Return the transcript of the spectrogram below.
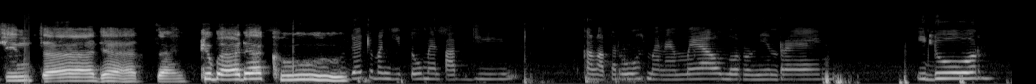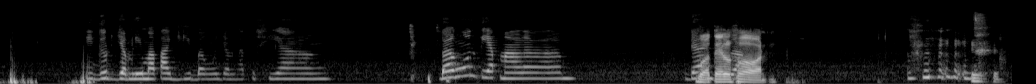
cinta datang kepadaku Udah cuman gitu main PUBG. Kalah terus main ML, nurunin rank. Tidur. Tidur jam 5 pagi, bangun jam 1 siang. Bangun tiap malam. Dan buat telepon.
